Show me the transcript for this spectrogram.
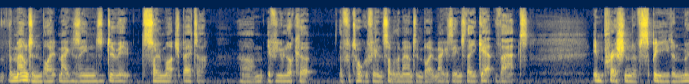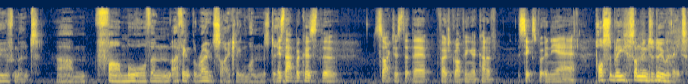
the mountain bike magazines do it so much better. Um, if you look at the photography in some of the mountain bike magazines, they get that impression of speed and movement um, far more than I think the road cycling ones do. Is that because the cyclists that they're photographing are kind of six foot in the air? possibly something to do with it?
